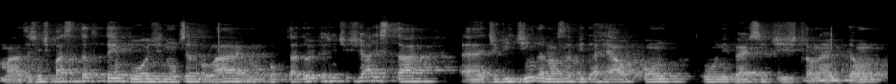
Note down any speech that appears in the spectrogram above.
mas a gente passa tanto tempo hoje num celular, num computador, que a gente já está é, dividindo a nossa vida real com o universo digital, né? Então,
